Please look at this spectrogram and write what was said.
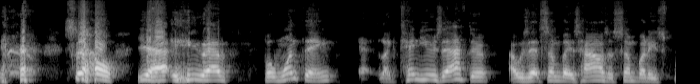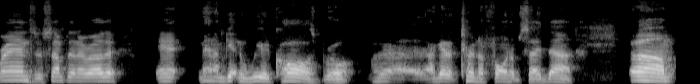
so yeah, you have. But one thing, eh, like ten years after, I was at somebody's house or somebody's friends or something or other, and man, I'm getting weird calls, bro. I got to turn the phone upside down. Um,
